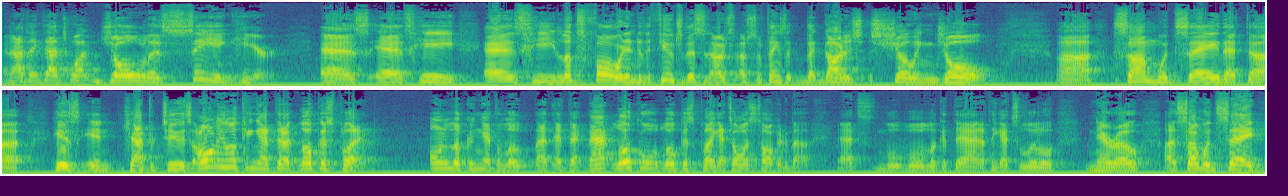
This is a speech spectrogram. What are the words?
And I think that's what Joel is seeing here as, as, he, as he looks forward into the future. This is, are, are some things that, that God is showing Joel. Uh, some would say that uh, his in chapter 2 is only looking at the locust plague. Only looking at the lo- at, at that, that local locust plague. That's all it's talking about. That's we'll, we'll look at that. I think that's a little narrow. Uh, some would say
